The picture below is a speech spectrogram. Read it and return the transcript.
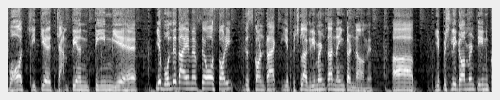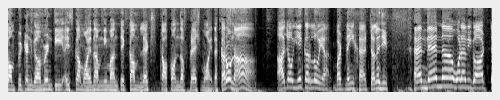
बहुत है चैंपियन टीम ये है। ये बोल देता आई एम एफ़ से सॉरी दिस कॉन्ट्रैक्ट ये पिछला अग्रीमेंट था नहीं करना हमें। आ, ये पिछली गवर्नमेंट थी इनकॉम्पिटेंट गवर्नमेंट थी इसका मुहिदा हम नहीं मानते। Come let's talk on the fresh मुहिदा करो ना। आ जाओ ये कर लो यार बट नहीं खैर चलें जी। And then we got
